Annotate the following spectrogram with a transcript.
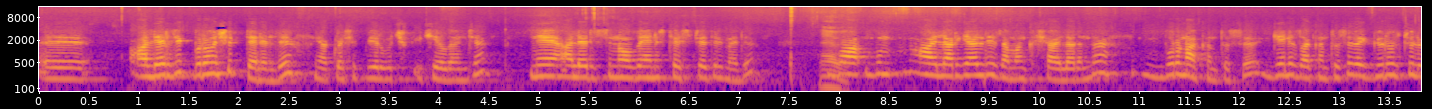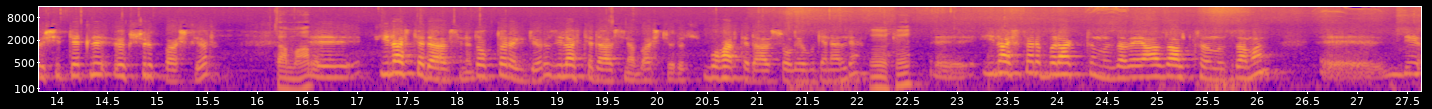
Ee, alerjik bronşit denildi yaklaşık bir buçuk iki yıl önce. Ne alerjisinin olduğu henüz tespit edilmedi. Evet. Bu, bu aylar geldiği zaman kış aylarında burun akıntısı, geniz akıntısı ve gürültülü şiddetli öksürük başlıyor. Tamam. Ee, ilaç tedavisine, doktora gidiyoruz. İlaç tedavisine başlıyoruz. Buhar tedavisi oluyor bu genelde. Hı hı. Ee, ilaçları bıraktığımızda veya azalttığımız zaman e, bir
